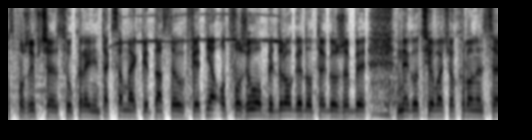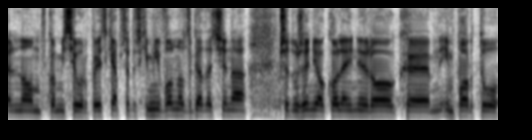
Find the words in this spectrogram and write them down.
rolno-spożywcze z Ukrainy, tak samo jak 15 kwietnia, otworzyłoby drogę do tego, żeby negocjować ochronę celną w Komisji Europejskiej, a przede wszystkim nie wolno zgadzać się na przedłużenie o kolejny rok importu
